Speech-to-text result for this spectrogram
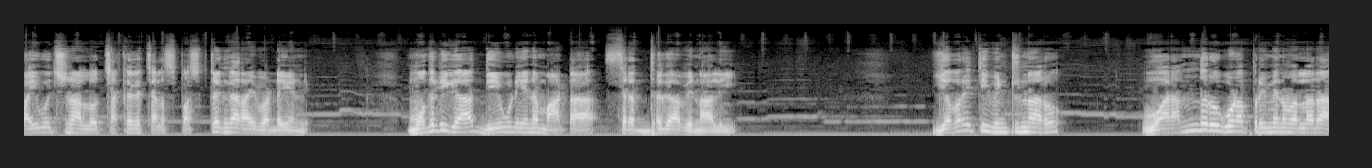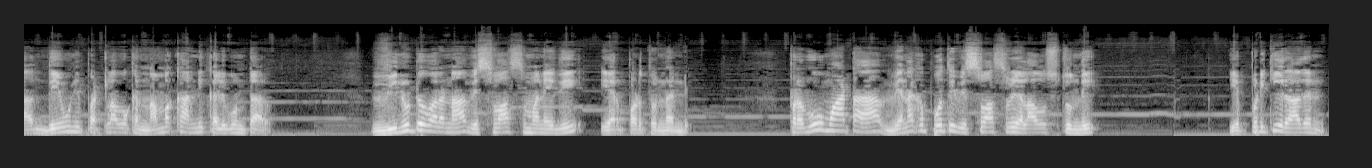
పై వచనాల్లో చక్కగా చాలా స్పష్టంగా రాయబడ్డాయండి. మొదటిగా దేవుడైన మాట శ్రద్ధగా వినాలి. ఎవరైతే వింటున్నారో వారందరూ కూడా ప్రేమైన వల్లరా దేవుని పట్ల ఒక నమ్మకాన్ని కలిగి ఉంటారు. వినుట వలన విశ్వాసం అనేది ఏర్పడుతుందండి. ప్రభు మాట వినకపోతే విశ్వాసం ఎలా వస్తుంది? ఎప్పటికీ రాదండి.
